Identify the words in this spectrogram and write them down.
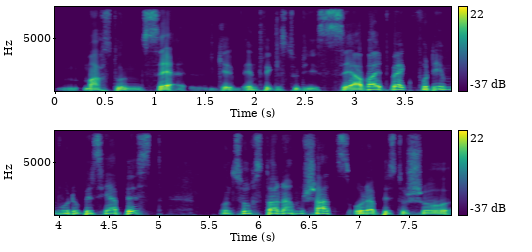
Machst du ein sehr, entwickelst du die sehr weit weg von dem, wo du bisher bist und suchst da nach dem Schatz oder bist du schon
